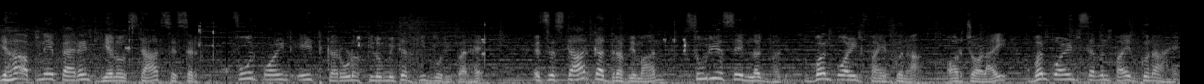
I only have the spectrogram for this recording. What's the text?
यह अपने पेरेंट येलो स्टार से सिर्फ़ 4.8 करोड़ किलोमीटर की दूरी पर है। इस स्टार का द्रव्यमान सूर्य से लगभग 1.5 गुना और चौड़ाई 1.75 गुना है।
